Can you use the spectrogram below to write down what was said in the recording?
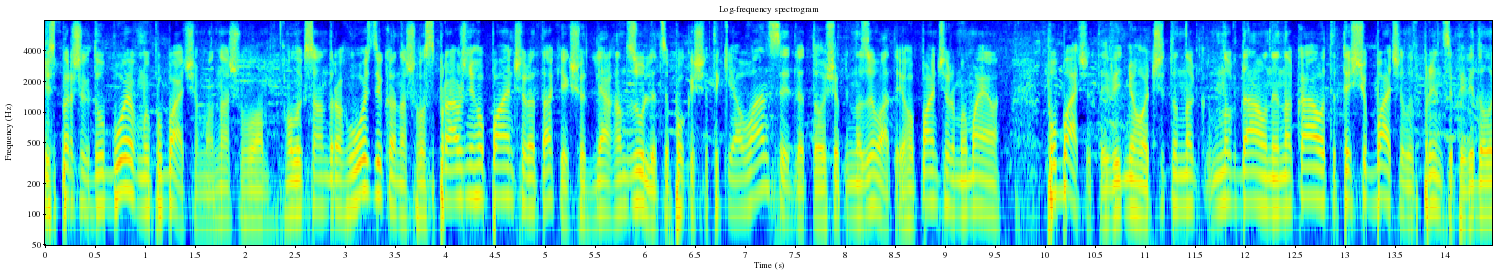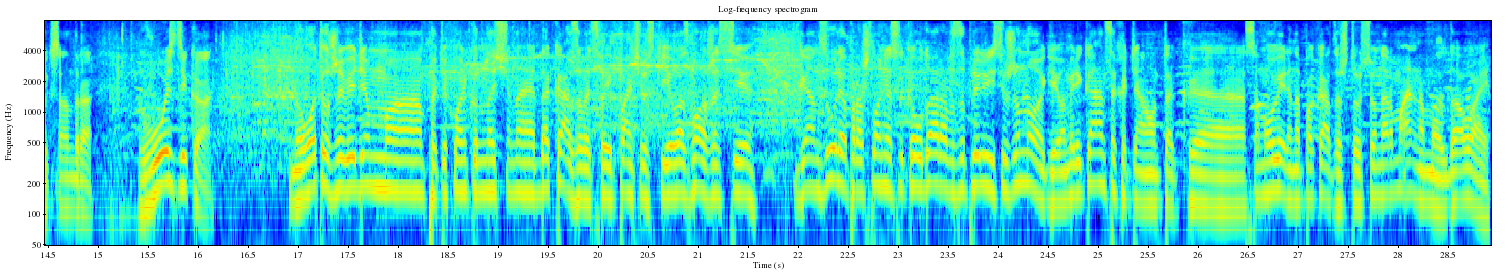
Із перших двобоїв ми побачимо нашого Олександра Гвоздіка, нашого справжнього панчера. Так, якщо для Ганзулі це поки що такі аванси для того, щоб називати його панчером, ми маємо побачити від нього чи то нок- нокдауни, нокаути, те, що бачили в принципі від Олександра Гвоздіка. Ну вот уже видим, а, потихоньку начинает доказывать свои панчерские возможности. Ганзуля прошло несколько ударов, заплелись уже ноги у американца, хотя он так э, самоуверенно показывает, что все нормально, мол, давай.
